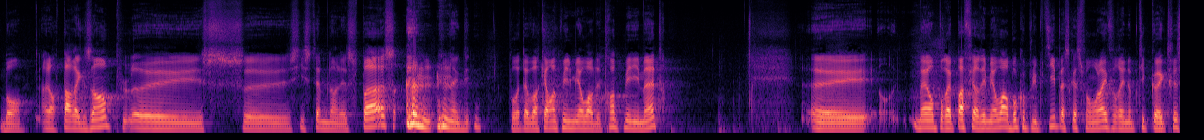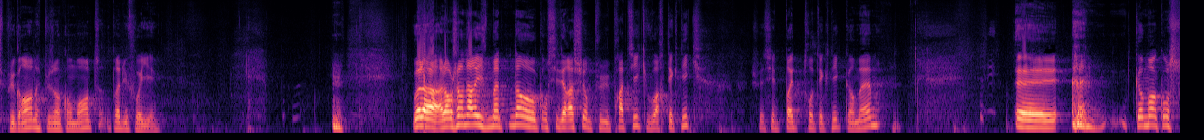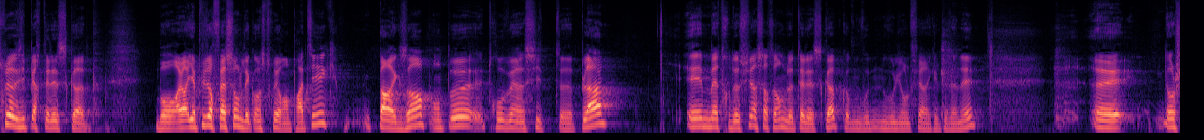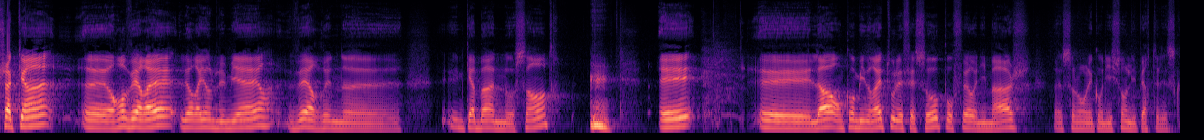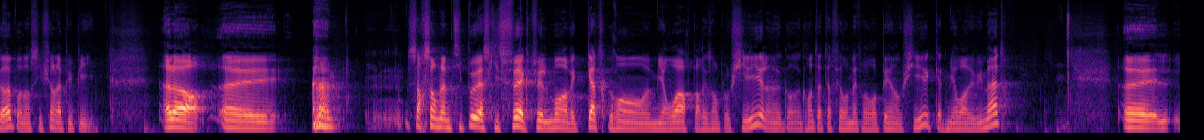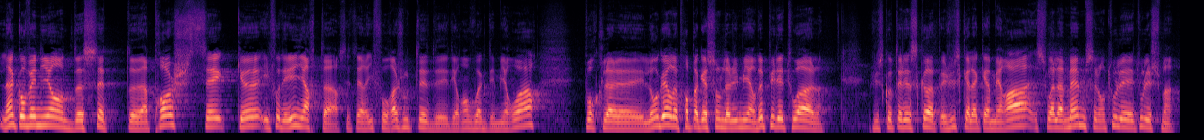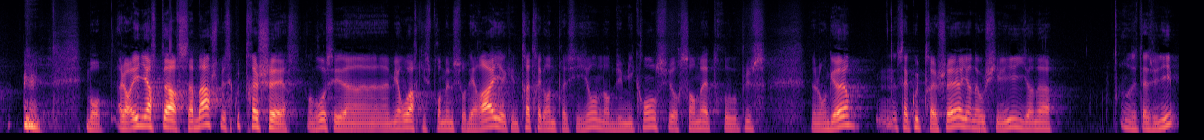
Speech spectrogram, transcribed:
Bon, alors par exemple, ce système dans l'espace pourrait avoir 40 000 miroirs de 30 mm, mais on ne pourrait pas faire des miroirs beaucoup plus petits parce qu'à ce moment-là, il faudrait une optique collectrice plus grande et plus encombrante près du foyer. Voilà, alors j'en arrive maintenant aux considérations plus pratiques, voire techniques. Je vais essayer de ne pas être trop technique quand même. Euh, comment construire des hypertélescopes? Bon, alors il y a plusieurs façons de les construire en pratique. Par exemple, on peut trouver un site euh, plat et mettre dessus un certain nombre de télescopes, comme nous voulions le faire il y a quelques années, euh, dont chacun renverrait le rayon de lumière vers une une cabane au centre, et, là, on combinerait tous les faisceaux pour faire une image euh, selon les conditions de l'hypertélescope en densifiant la pupille. Alors, euh, ça ressemble un petit peu à ce qui se fait actuellement avec quatre grands miroirs, par exemple au Chili, un grand interféromètre européen au Chili, quatre miroirs de 8 mètres. Euh, l'inconvénient de cette euh, approche, c'est qu'il faut des lignes à retard, c'est-à-dire il faut rajouter des, renvois avec des miroirs pour que la longueur de propagation de la lumière depuis l'étoile jusqu'au télescope et jusqu'à la caméra soit la même selon tous les, chemins. Bon, alors ligne à retard, ça marche, mais ça coûte très cher. En gros, c'est un, miroir qui se promène sur des rails avec une très très grande précision, de l'ordre du micron sur 100 mètres ou plus de longueur. Ça coûte très cher. Il y en a au Chili, il y en a aux États-Unis,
